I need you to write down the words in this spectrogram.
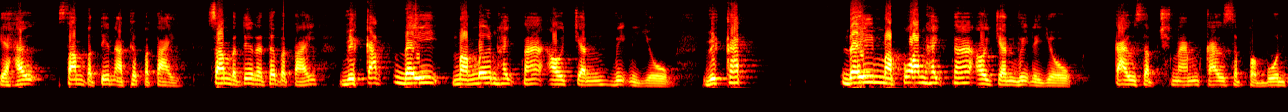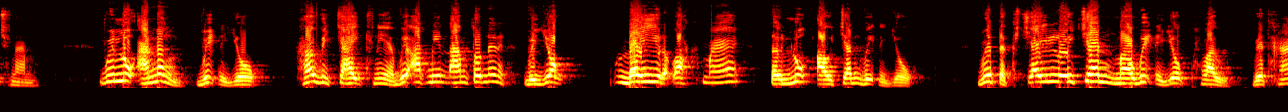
គេហៅសម្បទានអធិបតេយ្យសម្បទានអធិបតេយ្យវាកាត់ដី10000ហិកតាឲ្យចិនវិនិយោគវាកាត់ដី1000ហិកតាឲ្យចិនវិនិយោគ90ឆ្នាំ99ឆ្នាំវាលក់អានឹងវិនិយោគហើយវាចែកគ្នាវាអត់មានដើមទុនទេវាយក ដីរបស់ខ្មែរទៅលក់ឲ្យចិនវិនិយោគវាទៅខ្ចីលុយចិនមកវិនិយោគផ្លូវវាថា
